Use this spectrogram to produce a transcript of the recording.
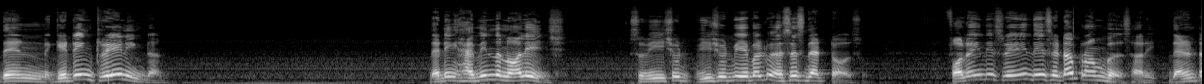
Then getting training done. That is having the knowledge. So we should we should be able to assess that also. Following this training, they set up crumbles. Sorry. දැනට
